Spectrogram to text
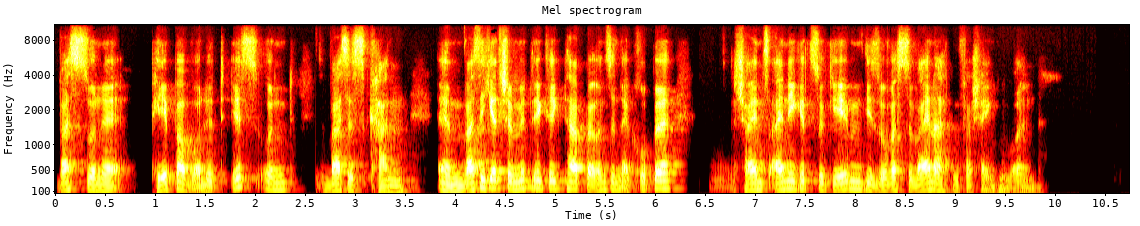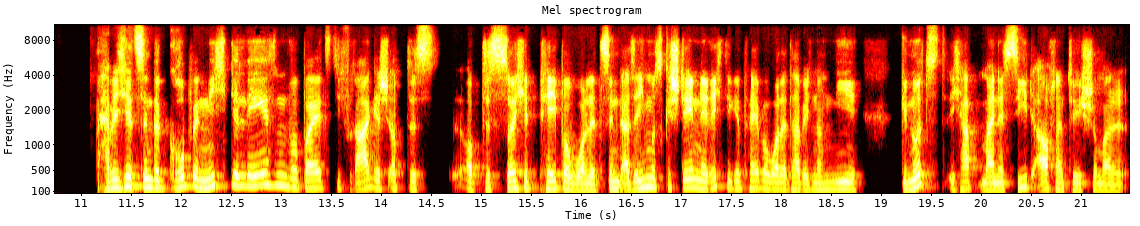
was so eine Paper Wallet ist und was es kann. Ähm, was ich jetzt schon mitgekriegt habe bei uns in der Gruppe, scheint es einige zu geben, die sowas zu Weihnachten verschenken wollen. Habe ich jetzt in der Gruppe nicht gelesen, wobei jetzt die Frage ist, ob das, ob das solche Paper Wallets sind. Also ich muss gestehen, eine richtige Paper Wallet habe ich noch nie genutzt. Ich habe meine Seed auch natürlich schon mal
